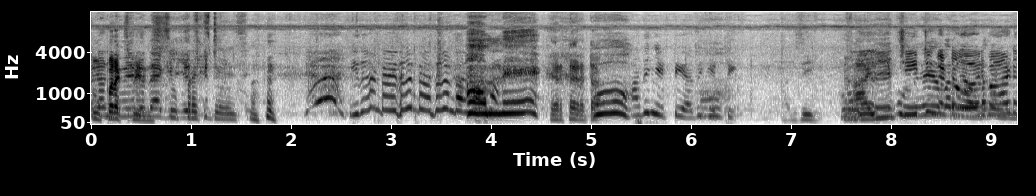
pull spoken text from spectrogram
സൂപ്പർ എക്സ്പീരിയൻസ് സൂപ്പർ എക്സ്പീരിയൻസ് ഇത് കണ്ടോ ഇത് കണ്ടോ അത് കണ്ടോ? അമ്മേ! ഇരട്ട ഇരട്ട. അത് ഞെട്ടി അത് ഞെട്ടി. ചീറ്റും കേട്ടോ ഒരുപാട്.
